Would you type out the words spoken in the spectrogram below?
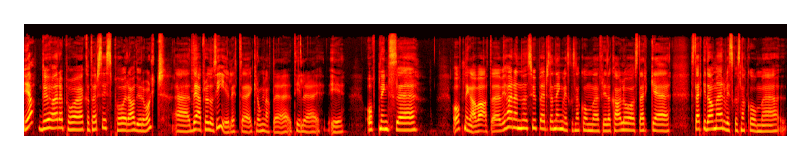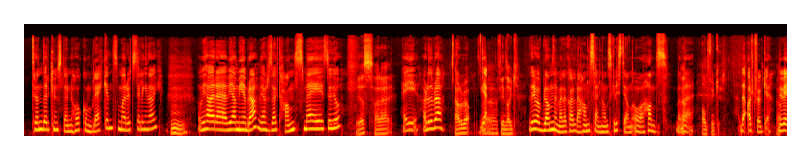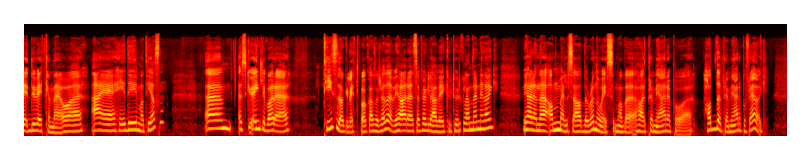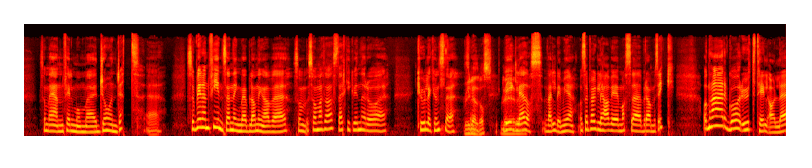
Ja, du hører på Katarsis på Radio Revolt. Eh, det jeg prøvde å si litt eh, kronglete tidligere i åpnings... Eh, åpninga var at vi har en super sending. Vi skal snakke om Frida Kahlo og sterke, sterke damer. Vi skal snakke om trønderkunstneren Håkon Bleken, som har utstilling i dag. Mm. Og vi har, vi har mye bra. Vi har som sagt Hans med i studio. Yes, her er jeg. Hei, har du det bra? Er det bra? Det er en fin dag. Jeg driver og blander mellom å kalle deg Hanseren, Hans Christian og Hans. Men Ja, alt funker. Det, alt funker. Du, vet, du vet hvem det er. Og eh, jeg er Heidi Mathiassen. Eh, jeg skulle egentlig bare tease dere litt på hva som skjedde. Vi har, eh, selvfølgelig har vi Kulturkalenderen i dag. Vi har en eh, anmeldelse av The Runaways som hadde, har premiere på, hadde premiere på fredag. Som er en film om Joan Jett. Så blir det en fin sending med blanding av, som, som jeg sa, sterke kvinner og kule kunstnere. Vi gleder oss. Blir... vi gleder oss veldig mye. Og selvfølgelig har vi masse bra musikk. Og den her går ut til alle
